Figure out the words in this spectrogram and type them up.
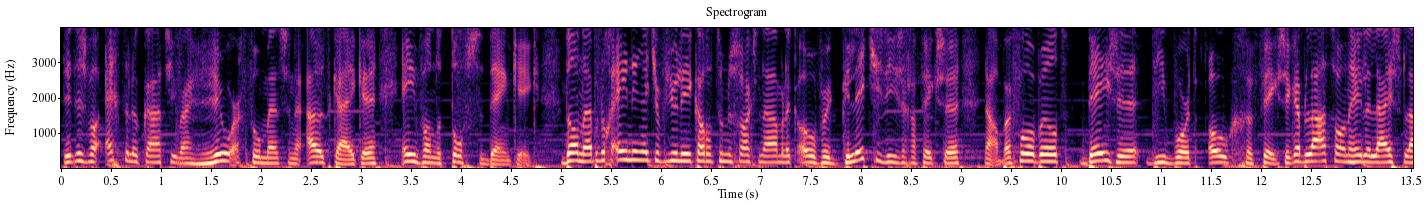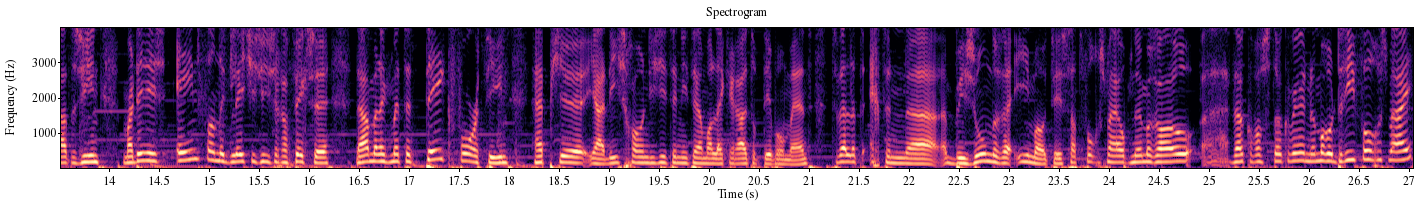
Dit is wel echt een locatie waar heel erg veel mensen naar uitkijken. Een van de tofste, denk ik. Dan heb ik nog één dingetje voor jullie. Ik had het toen straks namelijk over glitches die ze gaan fixen. Nou, bijvoorbeeld deze, die wordt ook gefixt. Ik heb laatst al een hele lijst laten zien. Maar dit is één van de glitches die ze gaan fixen. Namelijk met de Take 14 heb je... Ja, die, is gewoon, die ziet er niet helemaal lekker uit op dit moment. Terwijl het echt een, uh, een bijzondere emote is. Dat volgens mij op nummer... Uh, welke was het ook weer? Nummer 3 volgens mij.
